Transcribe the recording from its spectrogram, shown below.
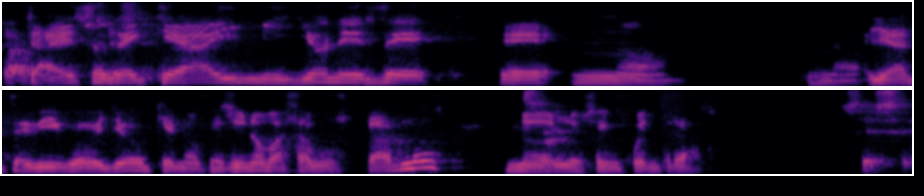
o sea, eso de que hay millones de... Eh, no, no, ya te digo yo que no, que si no vas a buscarlos, no los encuentras. Sí, sí.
